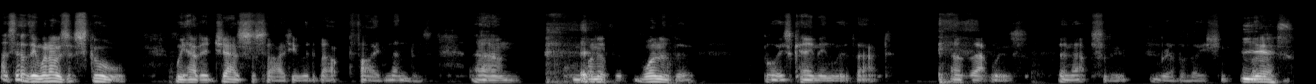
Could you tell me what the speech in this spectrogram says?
That's the other thing. When I was at school, we had a jazz society with about five members. Um, one of the one of the boys came in with that, and that was an absolute revelation. Yes.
